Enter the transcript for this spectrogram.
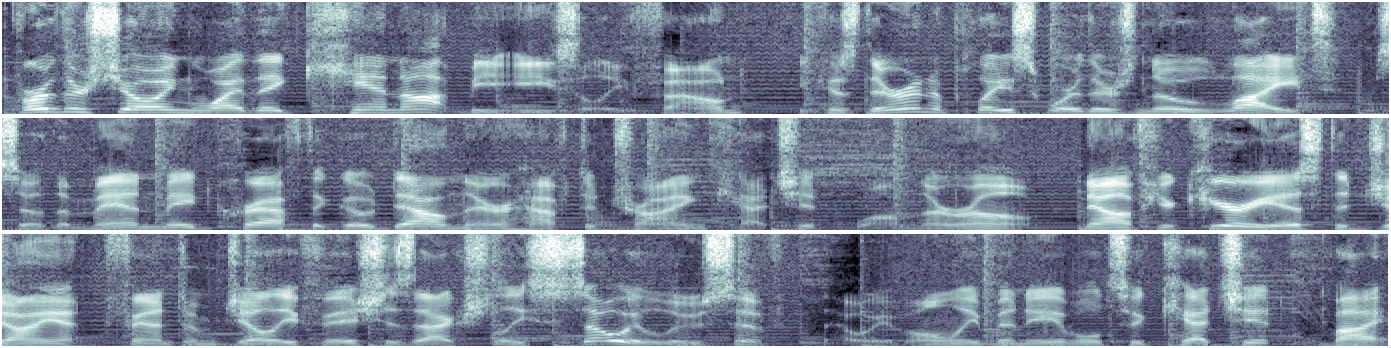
Further showing why they cannot be easily found, because they're in a place where there's no light, so the man-made craft that go down there have to try and catch it on their own. Now, if you're curious, the giant phantom jellyfish is actually so elusive that we've only been able to catch it by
